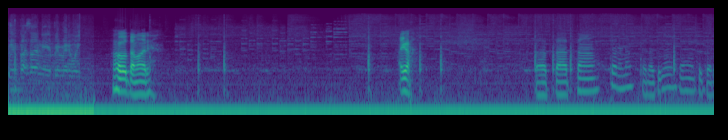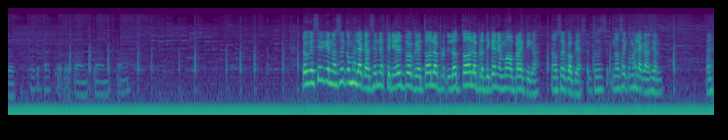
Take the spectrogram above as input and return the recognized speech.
He pasado en el primer güey. Puta madre. Ahí va. Tengo que decir que no sé cómo es la canción de este nivel porque todo lo, lo- todo lo practiqué en el modo práctica. No sé copias. Entonces no sé cómo es la canción. Eh.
